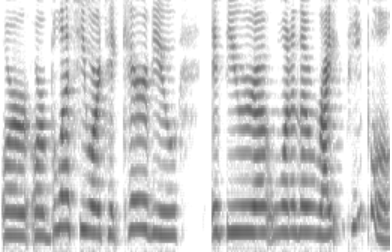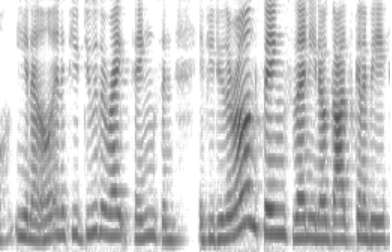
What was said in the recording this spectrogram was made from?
or or bless you or take care of you if you're uh, one of the right people, you know, and if you do the right things, and if you do the wrong things, then you know God's going to be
